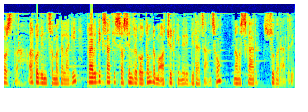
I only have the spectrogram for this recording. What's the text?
हवस् त। अर्को दिनसम्मका लागि प्राविधिक साथी सशेन्द्र गौतम र म अच्युत घिमिरे विदा चाहन्छौ। नमस्कार शुभरात्री।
